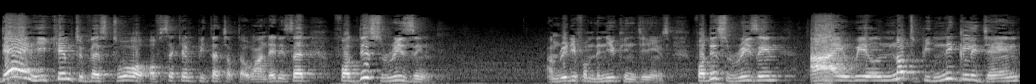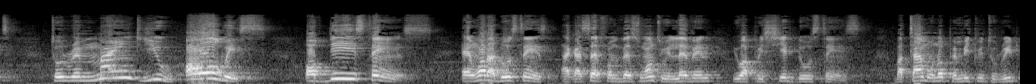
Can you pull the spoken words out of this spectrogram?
Then he came to verse 12 of Second Peter chapter 1. Then he said, For this reason, I'm reading from the New King James. For this reason, I will not be negligent to remind you always of these things. And what are those things? Like I said, from verse 1 to 11, you appreciate those things. But time will not permit me to read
